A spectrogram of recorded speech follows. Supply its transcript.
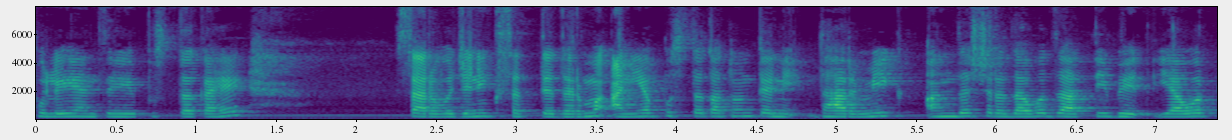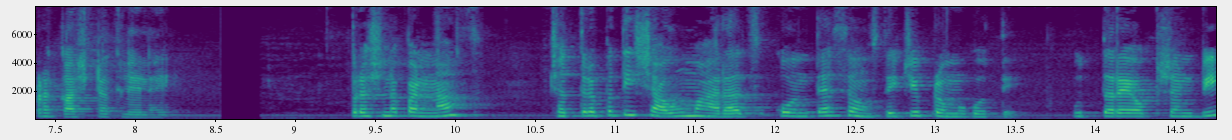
फुले यांचे हे पुस्तक आहे. सार्वजनिक सत्यधर्म आणि या पुस्तकातून त्यांनी धार्मिक अंधश्रद्धा व जातीभेद यावर प्रकाश टाकलेला आहे. प्रश्न पन्नास छत्रपती शाहू महाराज कोणत्या संस्थेचे प्रमुख होते? उत्तर आहे ऑप्शन बी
